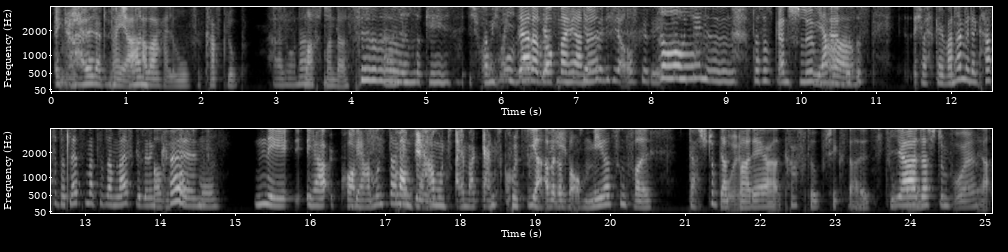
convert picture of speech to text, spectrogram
Egal, das wird Naja, schon. aber hallo, für Kraftclub Hallo, ne? macht man das. Alles okay. Ich freue mich Oh so sehr Gott, darauf jetzt, nachher, Jetzt ne? bin ich wieder aufgeregt. Oh. Oh, Janice. Das ist ganz schlimm. Ja. Äh, das ist, ich weiß gar nicht, wann haben wir denn Kraftclub das letzte Mal zusammen live gesehen? In Auf dem Köln. Cosmo. Nee, ja, komm. Wir haben uns da Komm, gesehen. wir haben uns einmal ganz kurz gesehen. Ja, aber das war auch ein mega Zufall. Das stimmt Das wohl. war der Kraftclub-Schicksalszufall. ja, das stimmt wohl. Ja,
